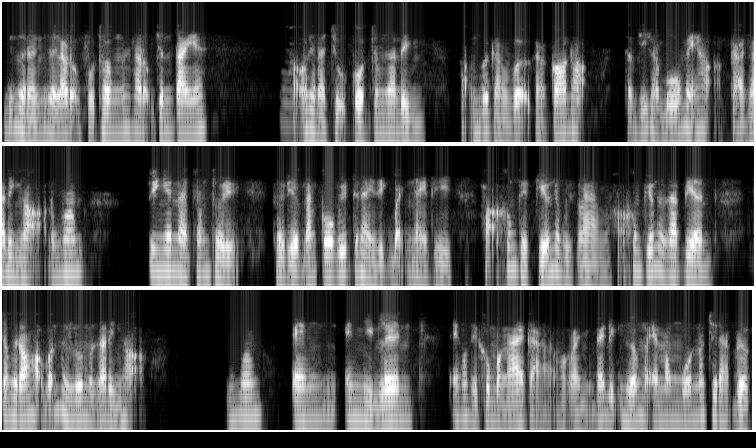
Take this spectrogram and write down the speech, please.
những người là những người lao động phổ thông ấy, lao động chân tay ấy, Ừ. họ có thể là trụ cột trong gia đình, họ nuôi cả vợ cả con họ, thậm chí cả bố mẹ họ, cả gia đình họ đúng không? Tuy nhiên là trong thời thời điểm đang Covid thế này, dịch bệnh này thì họ không thể kiếm được việc làm, họ không kiếm được ra tiền, trong khi đó họ vẫn phải nuôi một gia đình họ, đúng không? Em em nhìn lên, em có thể không bằng ai cả, hoặc là những cái định hướng mà em mong muốn nó chưa đạt được.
